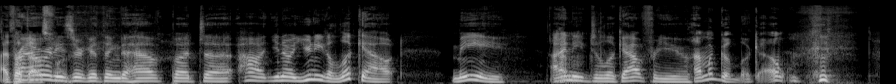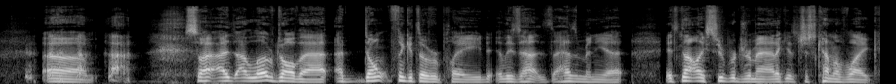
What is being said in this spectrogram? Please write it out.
I thought that was Priorities are a good thing to have, but uh, huh, you know, you need to look out. Me, I need to look out for you. I'm a good lookout. um, so I, I loved all that. I don't think it's overplayed. At least it, has, it hasn't been yet. It's not like super dramatic. It's just kind of like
